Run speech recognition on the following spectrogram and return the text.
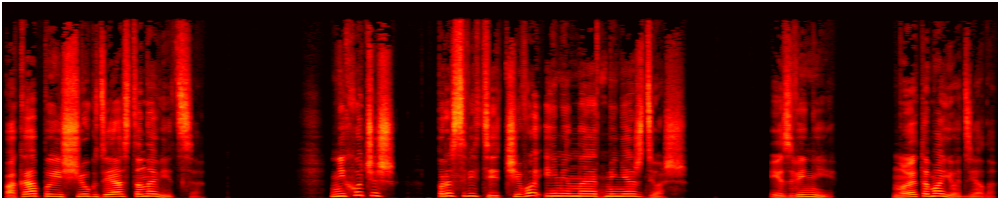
Пока поищу, где остановиться. Не хочешь просветить, чего именно от меня ждешь? Извини, но это мое дело.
